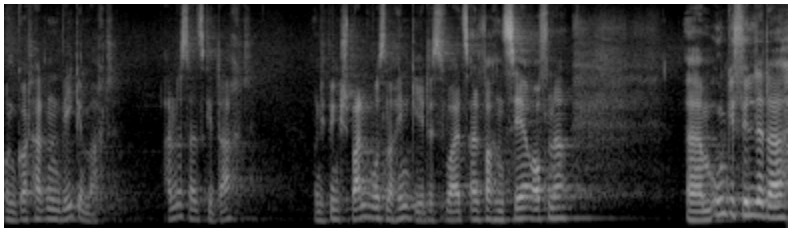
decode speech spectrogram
Und Gott hat einen Weg gemacht, anders als gedacht. Und ich bin gespannt, wo es noch hingeht. Es war jetzt einfach ein sehr offener, ähm, ungefilterter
